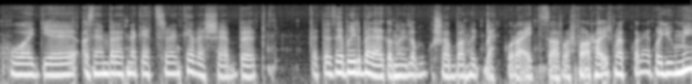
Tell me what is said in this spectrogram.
hogy az embereknek egyszerűen kevesebb tehát ez ebből bele lehet gondolni logikusabban, hogy mekkora egy szarvasmarha és mekkorák vagyunk mi.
